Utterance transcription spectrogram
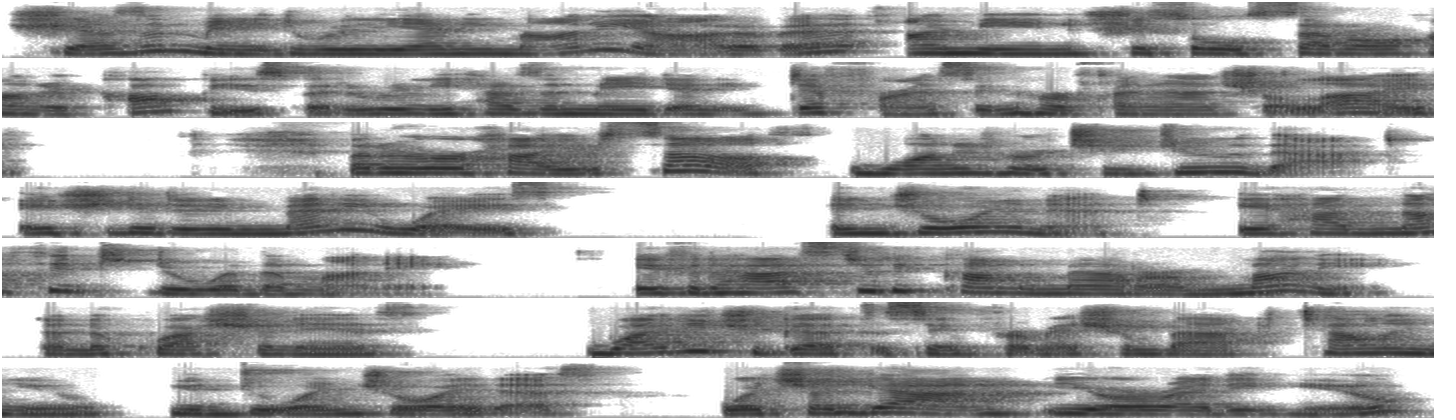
She hasn't made really any money out of it. I mean, she sold several hundred copies, but it really hasn't made any difference in her financial life. But her higher self wanted her to do that. And she did it in many ways, enjoying it. It had nothing to do with the money. If it has to become a matter of money, then the question is, why did you get this information back telling you you do enjoy this? Which again, you already knew.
